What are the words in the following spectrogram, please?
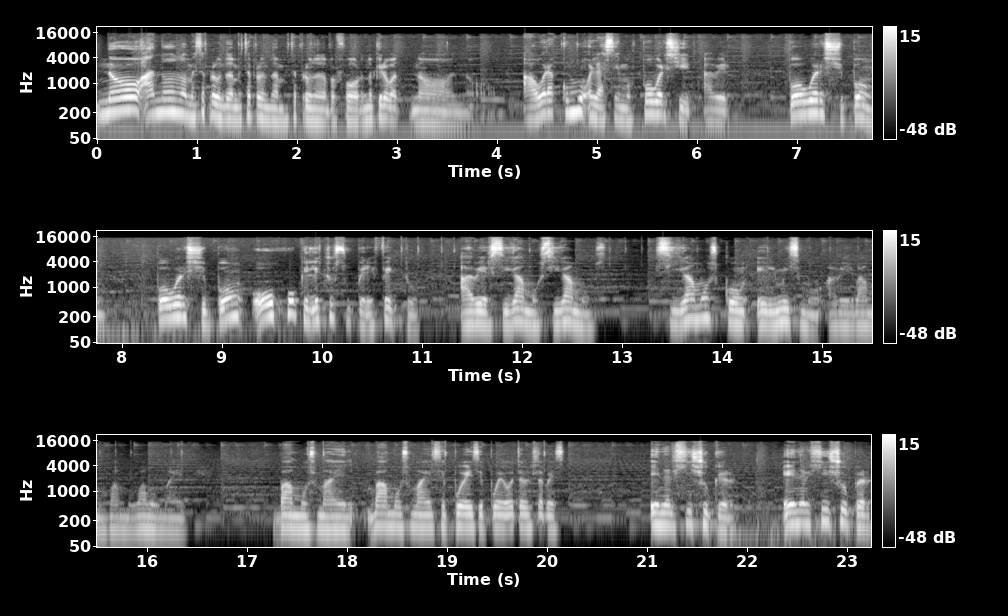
No, ah, no, no, me está preguntando, me está preguntando, me está preguntando, por favor. No quiero... No, no. Ahora, ¿cómo lo hacemos? Power Sheet. A ver. Power Shipon. Power Shipon. Ojo que le he hecho super efecto. A ver, sigamos, sigamos. Sigamos con el mismo. A ver, vamos, vamos, vamos, Mael. Vamos, Mael. Vamos, Mael. Se puede, se puede. Otra vez la vez. Energy Shooker. Energy Super.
